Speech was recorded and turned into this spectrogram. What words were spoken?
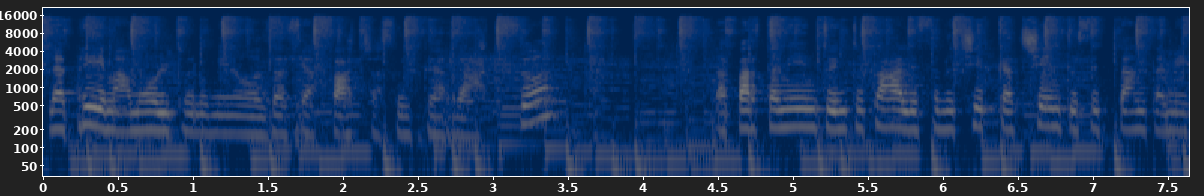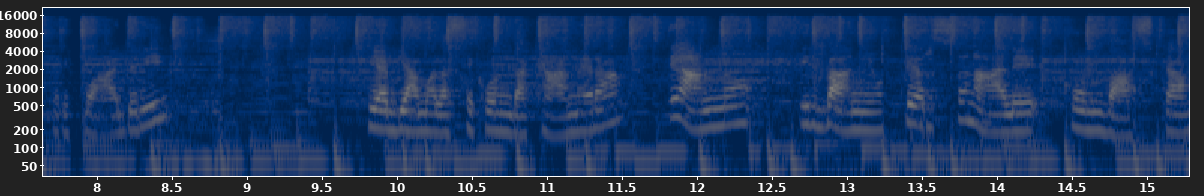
la prima molto luminosa si affaccia sul terrazzo, l'appartamento in totale sono circa 170 metri quadri, qui abbiamo la seconda camera e hanno il bagno personale con vasca,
